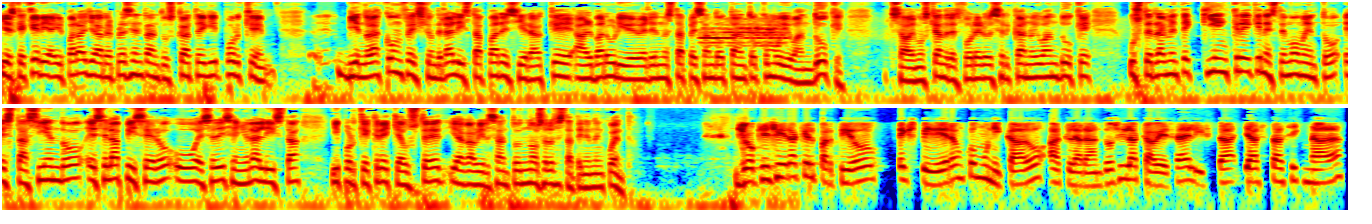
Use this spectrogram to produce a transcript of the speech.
Y es que quería ir para allá, representante Uzcategui, porque eh, viendo la confección de la lista pareciera que Álvaro Uribe Vélez no está pesando tanto como Iván Duque. Sabemos que Andrés Forero es cercano a Iván Duque. ¿Usted realmente quién cree que en este momento está haciendo ese lapicero o ese diseño de la lista y por qué cree que a usted y a Gabriel Santos no se los está teniendo en cuenta? Yo quisiera que el partido expidiera un comunicado aclarando si la cabeza de lista ya está asignada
